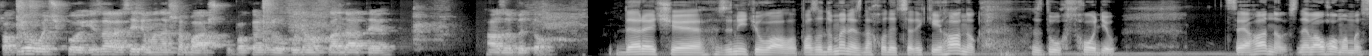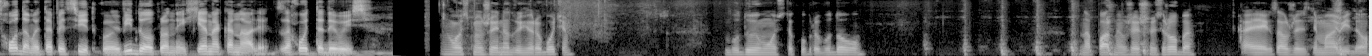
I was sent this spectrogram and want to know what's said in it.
шпакльовочку. І зараз йдемо на шабашку, покажу. Будемо вкладати газобетон. До речі, зверніть увагу, позаду мене знаходиться такий ганок з двох сходів. Це ганок з невагомими сходами та підсвіткою. Відео про них є на каналі. Заходьте, дивись. Ось ми вже і на другій роботі. Будуємо ось таку прибудову. Напарник вже щось робить, а я, як завжди, знімаю відео.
